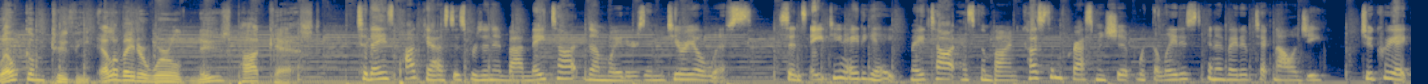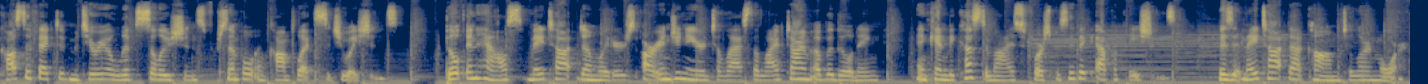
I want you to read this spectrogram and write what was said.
Welcome to the Elevator World News Podcast. Today's podcast is presented by Matot Dumbwaiters and Material Lifts. Since 1888, Matot has combined custom craftsmanship with the latest innovative technology to create cost effective material lift solutions for simple and complex situations. Built in house, Matot dumbwaiters are engineered to last the lifetime of a building and can be customized for specific applications. Visit matot.com to learn more.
